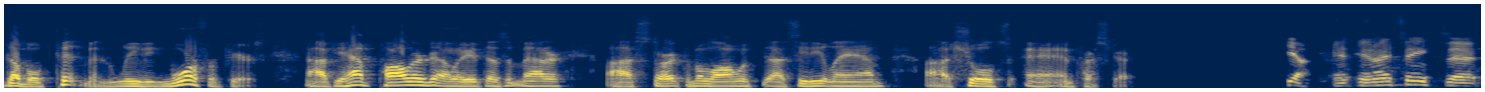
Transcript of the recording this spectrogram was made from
double Pittman, leaving more for Pierce. Now, if you have Pollard, Elliott, it doesn't matter. Uh, start them along with uh, CeeDee Lamb uh, Schultz and Prescott. Yeah, and, and I think that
